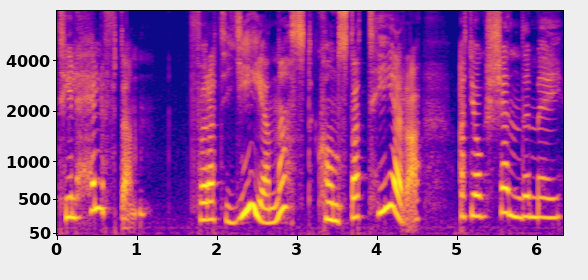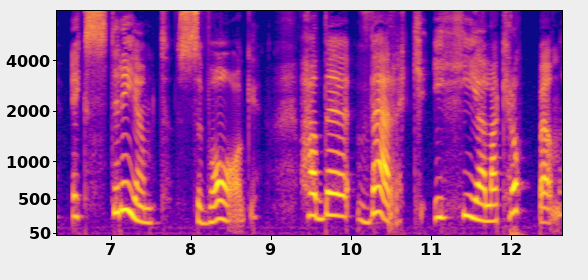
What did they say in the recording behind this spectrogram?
till hälften för att genast konstatera att jag kände mig extremt svag, hade värk i hela kroppen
